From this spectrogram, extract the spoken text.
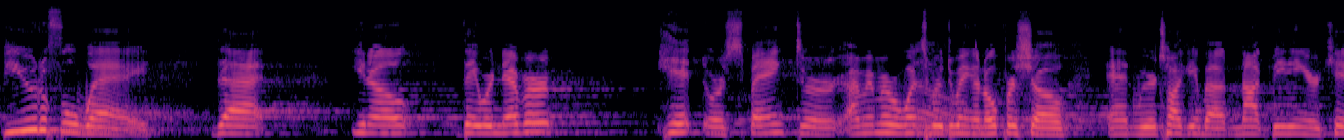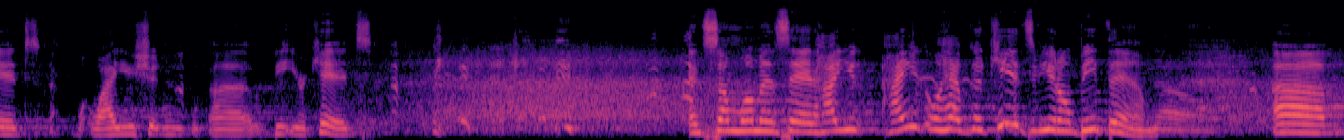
beautiful way that, you know, they were never hit or spanked or I remember once we were doing an Oprah show and we were talking about not beating your kids, why you shouldn't uh, beat your kids. and some woman said, "How you how you gonna have good kids if you don't beat them?" No.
